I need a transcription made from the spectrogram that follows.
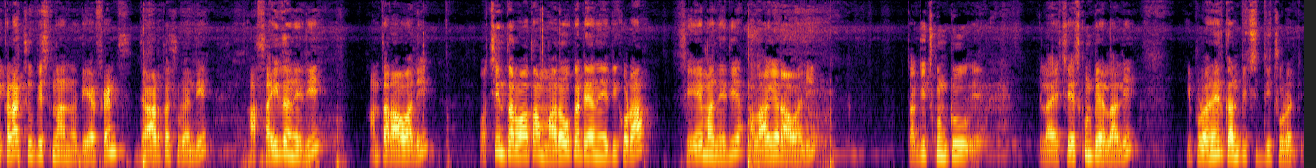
ఇక్కడ చూపిస్తున్నాను డియర్ ఫ్రెండ్స్. జాగ్రత్త చూడండి. ఆ సైజ్ అనేది అంత రావాలి. వచ్చిన తర్వాత మరొకటి అనేది కూడా సేమ్ అనేది అలాగే రావాలి. తగ్గించుకుంటూ ఇలా చేసుకుంటూ వెళ్ళాలి. ఇప్పుడు అనేది కనిపించింది చూడండి.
